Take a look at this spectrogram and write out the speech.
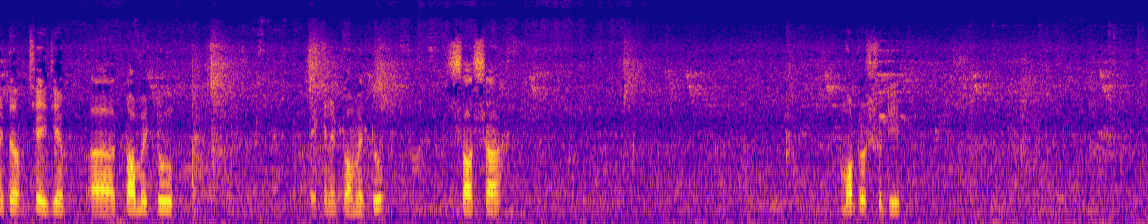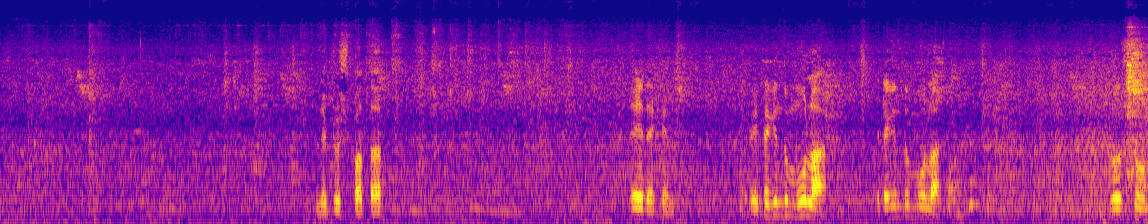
এটা হচ্ছে এই যে টমেটো। এখানে টমেটো, শসা, মটরশুঁটি। লেটুস পাতা। এই দেখেন এটা কিন্তু মূলা, এটা কিন্তু মূলা। রসুন,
